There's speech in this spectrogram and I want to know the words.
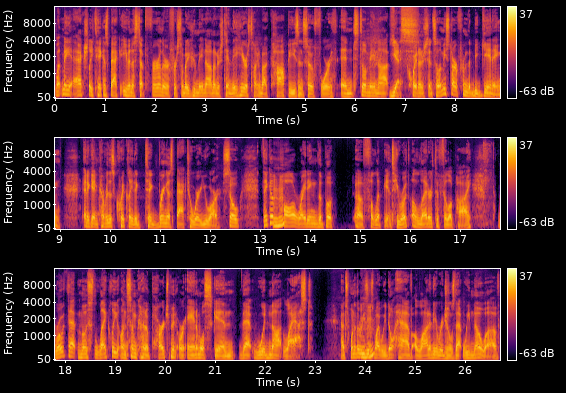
Let me actually take us back even a step further for somebody who may not understand. They hear us talking about copies and so forth, and still may not yes. quite understand. So let me start from the beginning, and again cover this quickly to, to bring us back to where you are. So think of mm-hmm. Paul writing the book uh, Philippians. He wrote a letter to Philippi, wrote that most likely on some kind of parchment or animal skin that would not last. That's one of the reasons mm-hmm. why we don't have a lot of the originals that we know of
